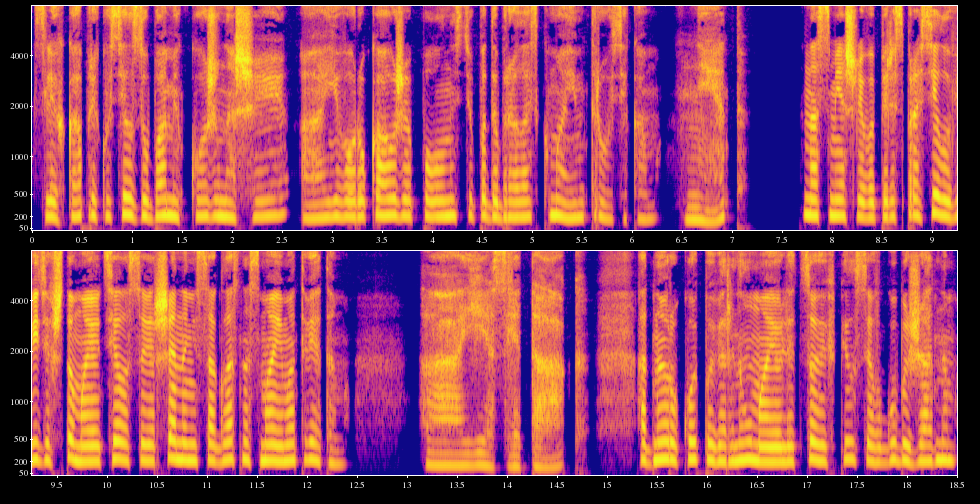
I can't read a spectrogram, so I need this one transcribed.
Слегка прикусил зубами кожу на шее, а его рука уже полностью подобралась к моим трусикам. «Нет», Насмешливо переспросил, увидев, что мое тело совершенно не согласно с моим ответом. «А если так?» Одной рукой повернул моё лицо и впился в губы жадным,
